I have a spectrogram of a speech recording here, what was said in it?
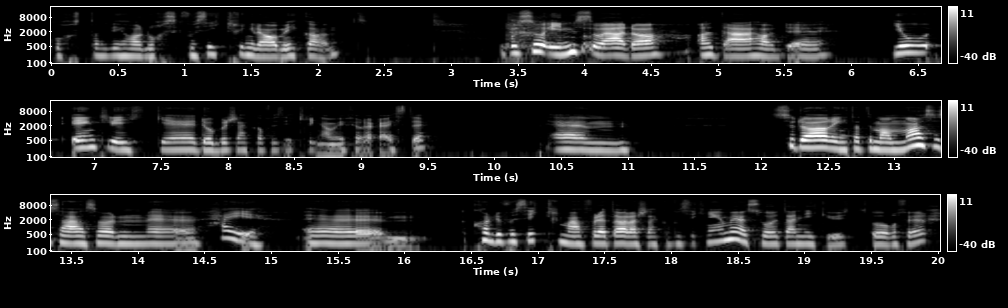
godt at vi har norsk forsikring, da, om ikke annet. Og så innså jeg da at jeg hadde jo egentlig ikke dobbeltsjekka forsikringa mi før jeg reiste. Um, så da ringte jeg til mamma og så sa jeg sånn eh, Hei, um, kan du forsikre meg? For da hadde jeg sjekka forsikringa mi og så at den gikk ut året før.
